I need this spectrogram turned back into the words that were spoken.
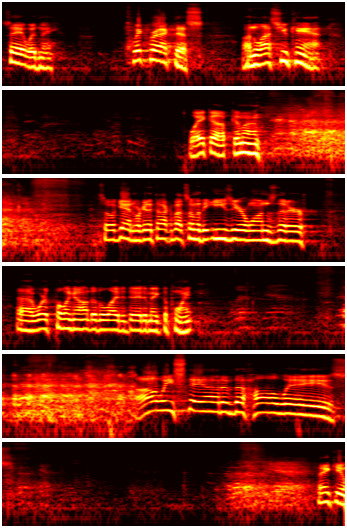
say it with me. Quick practice, unless you can't. Wake up, come on. So, again, we're going to talk about some of the easier ones that are uh, worth pulling out into the light of day to make the point. Always stay out of the hallways. Thank you.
